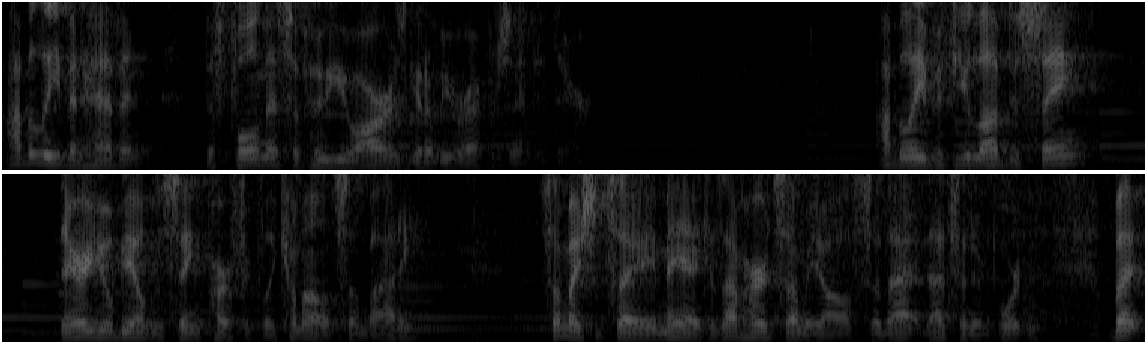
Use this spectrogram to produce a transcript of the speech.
I believe in heaven, the fullness of who you are is going to be represented there. I believe if you love to sing, there you'll be able to sing perfectly. Come on, somebody. Somebody should say amen because I've heard some of y'all, so that, that's an important. But,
